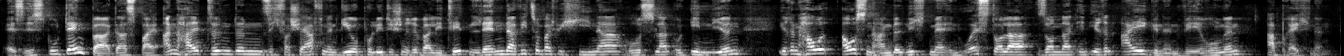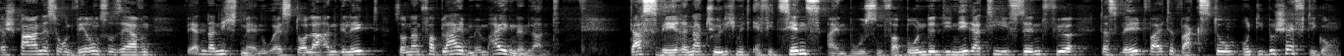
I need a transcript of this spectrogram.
Es ist gut denkbar, dass bei anhaltenden, sich verschärfenden geopolitischen Rivalitäten Länder wie zum Beispiel China, Russland und Indien ihren Außenhandel nicht mehr in US-Dollar, sondern in ihren eigenen Währungen abrechnen. Ersparnisse und Währungsreserven werden dann nicht mehr in US-Dollar angelegt, sondern verbleiben im eigenen Land. Das wäre natürlich mit Effizienzeinbußen verbunden, die negativ sind für das weltweite Wachstum und die Beschäftigung.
